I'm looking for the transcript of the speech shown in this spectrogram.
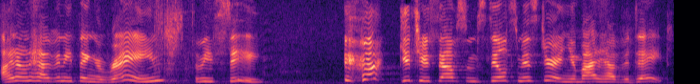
I don't have anything arranged. Let me see. Get yourself some stilts, mister, and you might have a date.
